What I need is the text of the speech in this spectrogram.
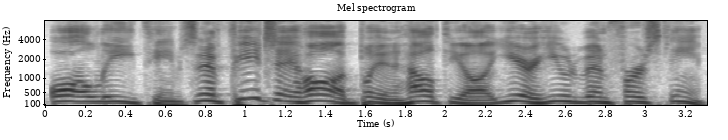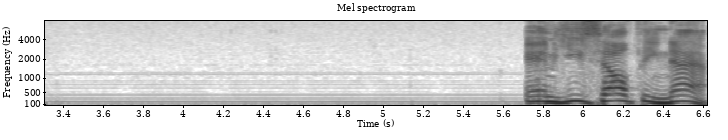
all league teams. And if PJ Hall had played healthy all year, he would have been first team. And he's healthy now.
